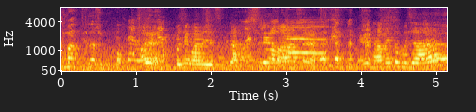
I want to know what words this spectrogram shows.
그만 데려다주고. 아유 고생 많으셨습니다. 실례가 많았어요. 다음에 또 보자.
